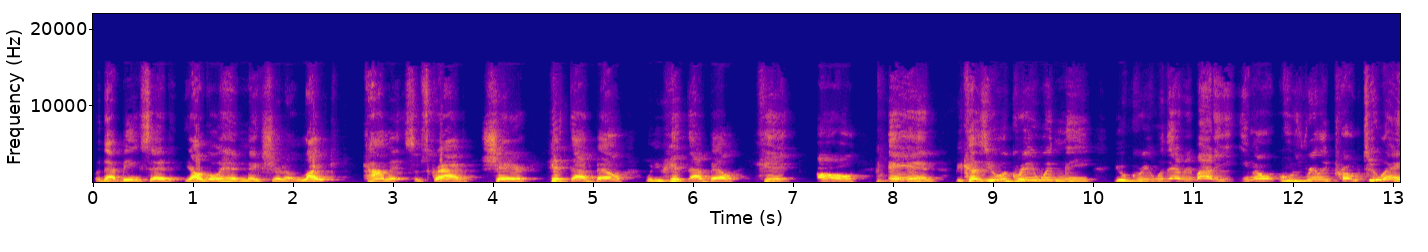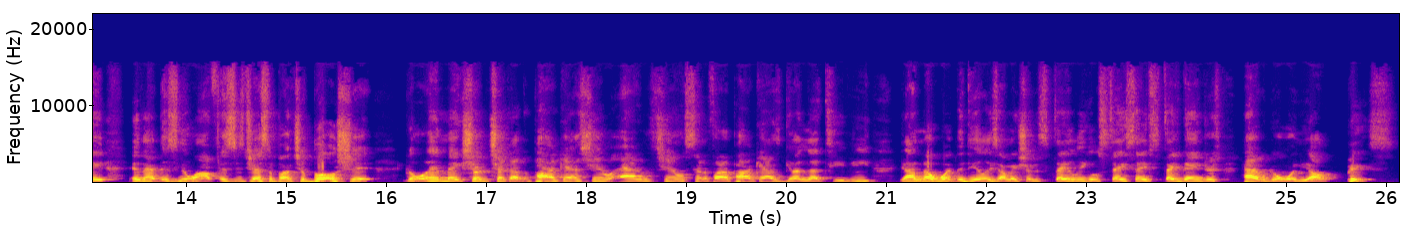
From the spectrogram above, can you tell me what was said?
With that being said, y'all go ahead and make sure to like, comment, subscribe, share, hit that bell. When you hit that bell, hit all. And because you agree with me, you agree with everybody, you know, who's really pro 2A and that this new office is just a bunch of bullshit. Go ahead and make sure to check out the podcast channel, Adam's channel, Centerfire Podcast, Gun.tv. Y'all know what the deal is. Y'all make sure to stay legal, stay safe, stay dangerous. Have a good one, y'all. Peace.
